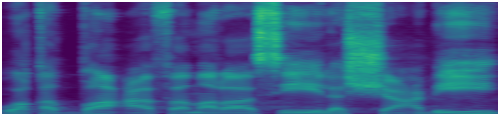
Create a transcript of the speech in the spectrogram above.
وقد ضعف مراسيل الشعبي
